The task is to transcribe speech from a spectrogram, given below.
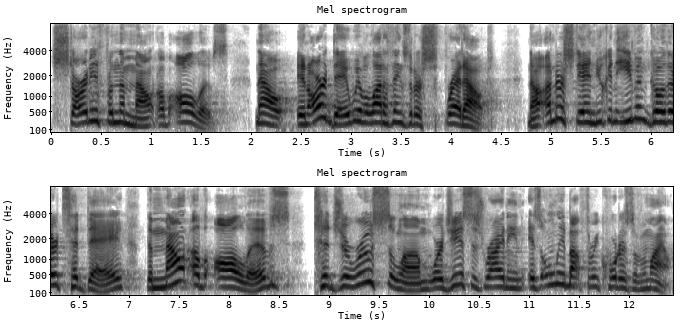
starting from the Mount of Olives. Now, in our day, we have a lot of things that are spread out. Now, understand, you can even go there today. The Mount of Olives to Jerusalem, where Jesus is riding, is only about three quarters of a mile.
